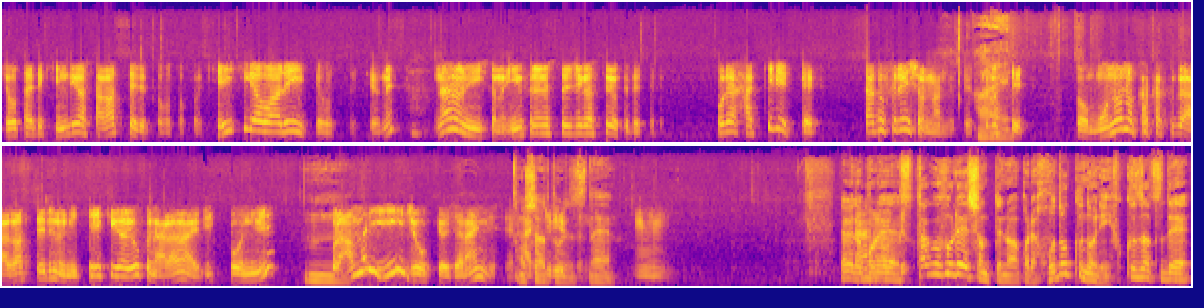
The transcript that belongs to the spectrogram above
状態で金利が下がっているってことこれ景気が悪いってことですよね。なのにそのインフレの数字が強く出てる。これはっきり言ってスタグフレーションなんですよ。つまり、そう物の価格が上がっているのに景気が良くならない一向にね、うん、これあんまりいい状況じゃないんですよね。おっしゃる通りですね。うんだけどこれ、スタグフレーションっていうのはこれ、ほどくのに複雑で、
